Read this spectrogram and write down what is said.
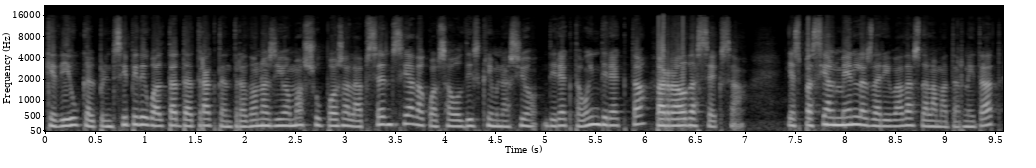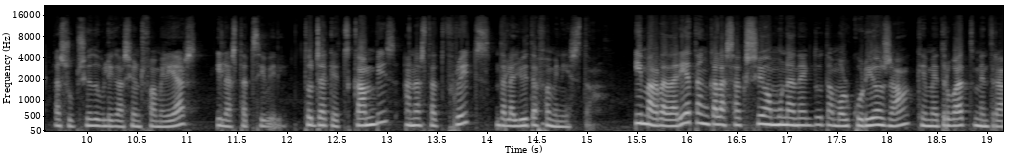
que diu que el principi d'igualtat de tracte entre dones i homes suposa l'absència de qualsevol discriminació, directa o indirecta, per raó de sexe, i especialment les derivades de la maternitat, l'assumpció d'obligacions familiars i l'estat civil. Tots aquests canvis han estat fruits de la lluita feminista. I m'agradaria tancar la secció amb una anècdota molt curiosa que m'he trobat mentre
